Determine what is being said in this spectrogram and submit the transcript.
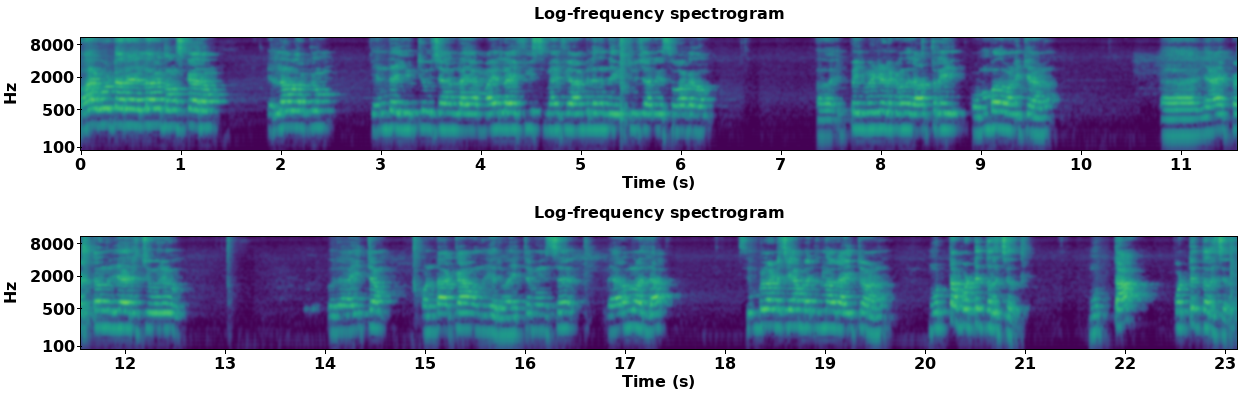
ഹായ് കൂട്ടുകാരെ എല്ലാവർക്കും നമസ്കാരം. എല്ലാവർക്കും എന്റെ യൂട്യൂബ് ചാനലായ my life is my family എന്ന യൂട്യൂബ് ചാനലിൽ സ്വാഗതം. ഇപ്പം ഈ വീഡിയോ എടുക്കുന്നത് രാത്രി ഒമ്പത് മണിക്കാണ്. ഞാൻ പെട്ടെന്ന് വിചാരിച്ചു ഒരു ഒരു ഐറ്റം ഉണ്ടാക്കാമെന്ന് വിചാരിച്ചു. ഐറ്റം മീൻസ് വേറെ ഒന്നുമല്ല സിമ്പിളായിട്ട് ചെയ്യാൻ പറ്റുന്ന ഒരു ഐറ്റമാണ് മുട്ട പൊട്ടിത്തെറിച്ചത്. മുട്ട പൊട്ടിത്തെറിച്ചത്.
